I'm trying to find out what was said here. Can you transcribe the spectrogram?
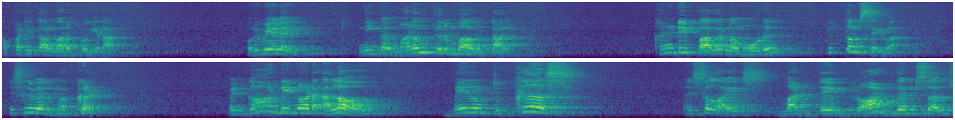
அப்படித்தான் வரப்போகிறார் ஒருவேளை நீங்கள் மனம் திரும்பாவிட்டால் கண்டிப்பாக நம்மோடு யுத்தம் செய்வார் இஸ்ரேல் மக்கள் when God did not allow Balaam to curse Israelites, but they brought themselves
